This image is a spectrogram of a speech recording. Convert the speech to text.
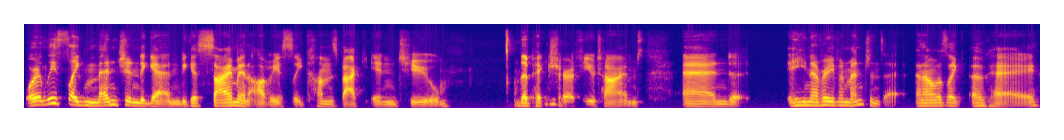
or at least like mentioned again because Simon obviously comes back into the picture a few times and he never even mentions it. And I was like, okay.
